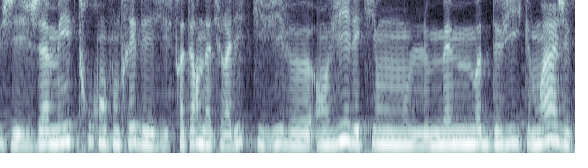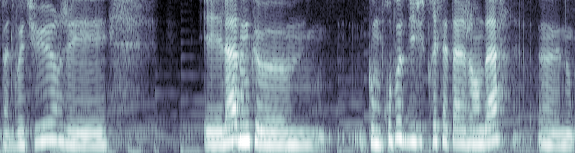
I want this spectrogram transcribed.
j'ai jamais trop rencontré des illustrateurs naturalistes qui vivent en ville et qui ont le même mode de vie que moi. J'ai pas de voiture, j'ai et là donc qu'on me propose d'illustrer cet agenda, donc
